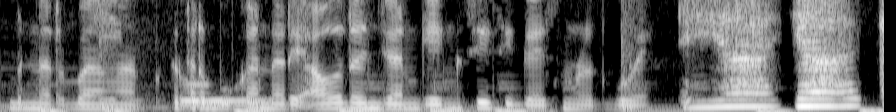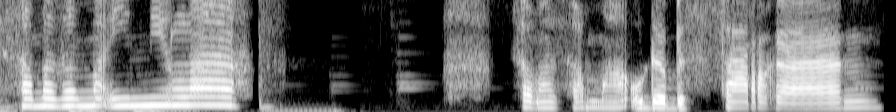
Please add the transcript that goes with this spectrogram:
Bener banget. Gitu. Keterbukaan dari awal dan jangan gengsi sih guys menurut gue. Iya, ya sama-sama inilah. Sama-sama udah besar kan.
